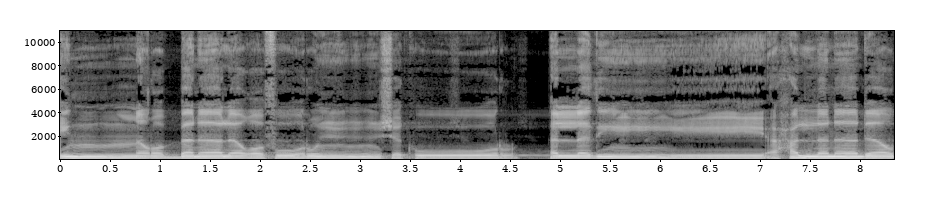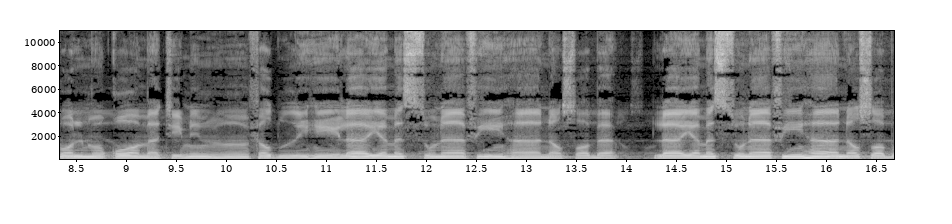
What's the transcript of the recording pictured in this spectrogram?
إن ربنا لغفور شكور الذي أحلنا دار المقامة من فضله لا يمسنا فيها نصب. لا يمسنا فيها نصب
